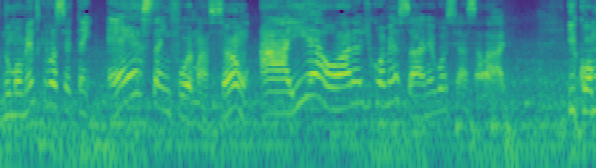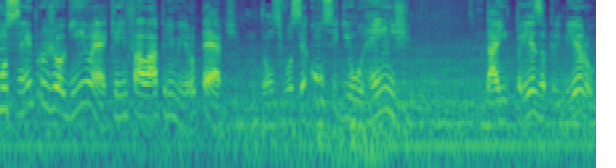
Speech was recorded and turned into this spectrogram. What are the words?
no momento que você tem essa informação, aí é hora de começar a negociar salário. E como sempre, o joguinho é quem falar primeiro perde. Então, se você conseguir o range da empresa primeiro,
